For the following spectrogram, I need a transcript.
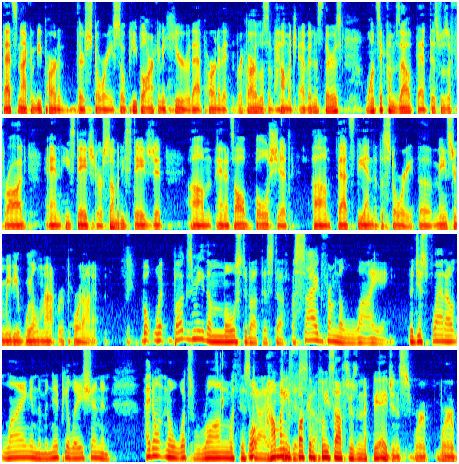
That's not going to be part of their story. So people aren't going to hear that part of it, regardless of how much evidence there is. Once it comes out that this was a fraud and he staged it or somebody staged it, um, and it's all bullshit, um, that's the end of the story. The mainstream media will not report on it. But what bugs me the most about this stuff, aside from the lying, the just flat out lying and the manipulation, and I don't know what's wrong with this Well, guy. how many fucking stuff. police officers and FBI agents were were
